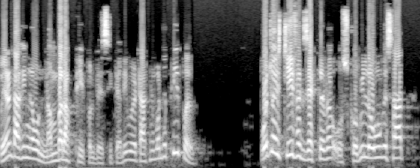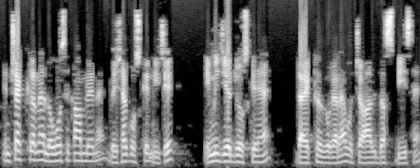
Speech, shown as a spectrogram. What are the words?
we are talking about number of people basically we talking about the people वो जो चीफ एग्जेक्टिव है, उसको भी लोगों के साथ इंटरेक्ट करना है, लोगों से काम लेना है। बेशक उसके नीचे इमीडिएट जो उसके हैं डायरेक्टर वगैरह वो चार, दस, बीस हैं।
